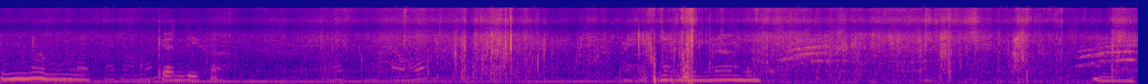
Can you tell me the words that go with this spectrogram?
อืมแกนดีค่ะ ไปเห็ดหน้ามุมหน้ามุมอืม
